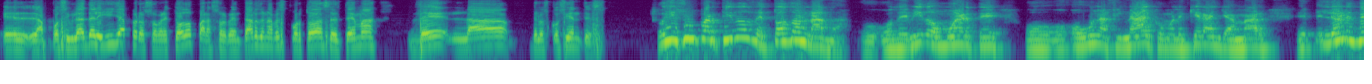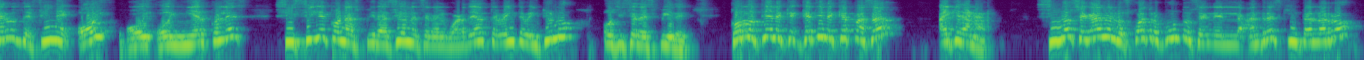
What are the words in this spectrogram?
la posibilidad de liguilla, pero sobre todo para solventar de una vez por todas el tema de, la, de los cocientes. Hoy es un partido de todo nada, o, de vida o muerte, o, una final, como le quieran llamar. Eh, Leones Negros define hoy, hoy, hoy miércoles, si sigue con aspiraciones en el Guardiante 2021 o si se despide. ¿Cómo tiene que, qué tiene que pasar? Hay que ganar. Si no se ganan los cuatro puntos en el Andrés Quintana Roo,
